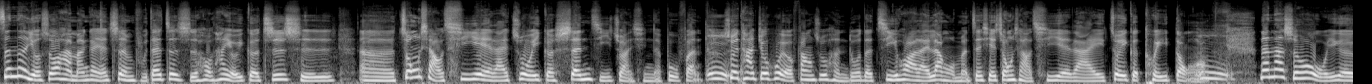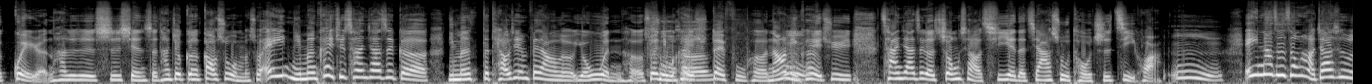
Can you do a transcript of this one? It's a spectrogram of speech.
真的有时候还蛮感谢政府在这时候，它有一个支持呃中小企业来做一个升级转型的部分，嗯所以他就会有放出很多的计划来让我们这些中小企业来做一个推动哦。嗯，那那时候我一个贵人，他就是施先生，他就跟告诉我们说，哎、你们可以去参加这个，你们的条件非常的有吻合，所以你们可以去对符合，然后你可以去参加这个中小企业的加速投资计划。嗯，哎、那这中小加速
